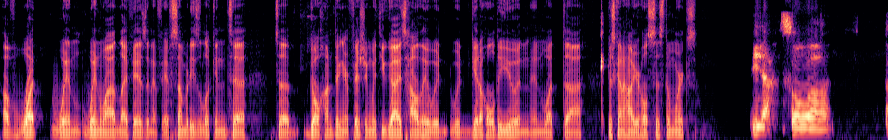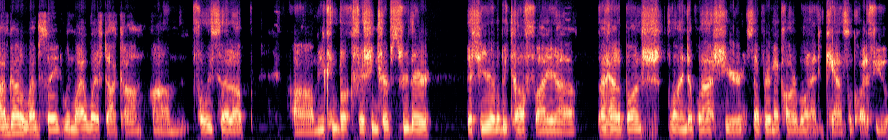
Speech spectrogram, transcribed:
of what when Wynn Wildlife is, and if, if somebody's looking to to go hunting or fishing with you guys, how they would, would get a hold of you, and and what uh, just kind of how your whole system works? Yeah, so uh, I've got a website, wynnwildlife.com, um, fully set up. Um, you can book fishing trips through there. This year it'll be tough. I uh, I had a bunch lined up last year. Separated my collarbone. had to cancel quite a few.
